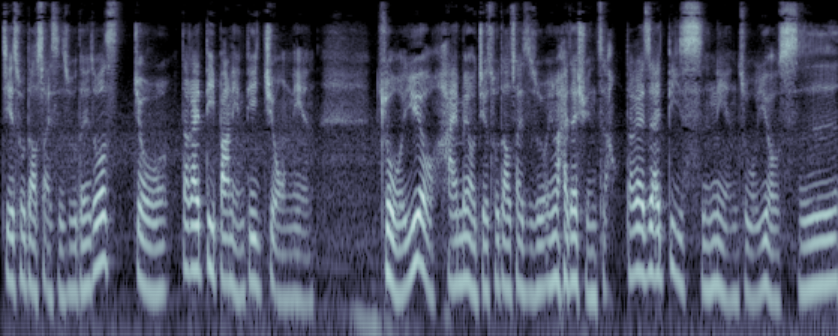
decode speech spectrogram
接触到赛斯书，等于说九大概第八年、第九年左右还没有接触到赛斯书，因为还在寻找，大概是在第十年左右十，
